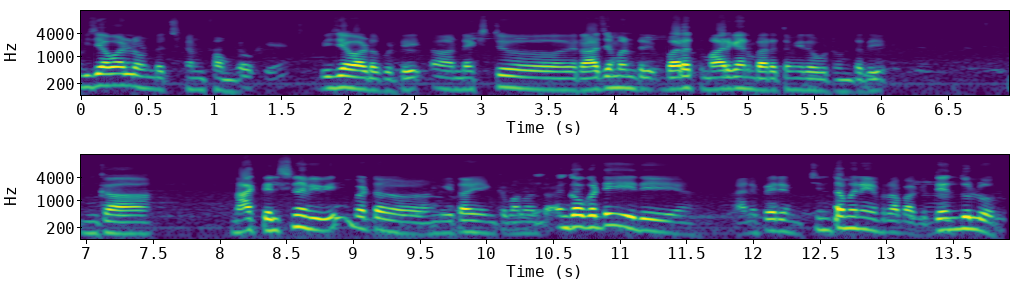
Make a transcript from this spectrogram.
విజయవాడలో ఉండొచ్చు కన్ఫామ్గా విజయవాడ ఒకటి నెక్స్ట్ రాజమండ్రి భరత్ మార్గాన్ భరత్ మీద ఒకటి ఉంటుంది. ఇంకా నాకు తెలిసినవి ఇవి బట్ మిగతా ఇంకా మనం ఇంకొకటి ఇది ఆయన పేరు ఏం- చింతమణి ప్రభాకర్ దెందులూరు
